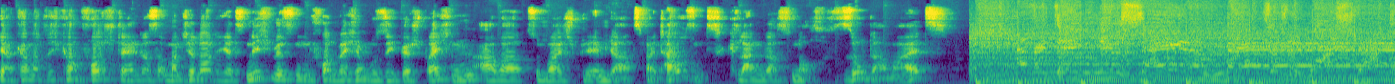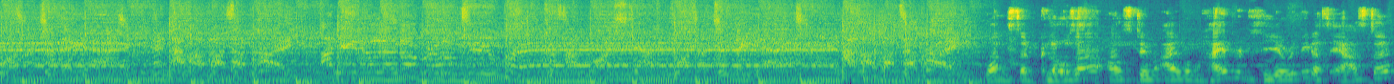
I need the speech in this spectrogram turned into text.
Ja, kann man sich kaum vorstellen, dass manche Leute jetzt nicht wissen, von welcher Musik wir sprechen, aber zum Beispiel im Jahr 2000 klang das noch so damals. One Step Closer aus dem Album Hybrid Theory, das erste.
